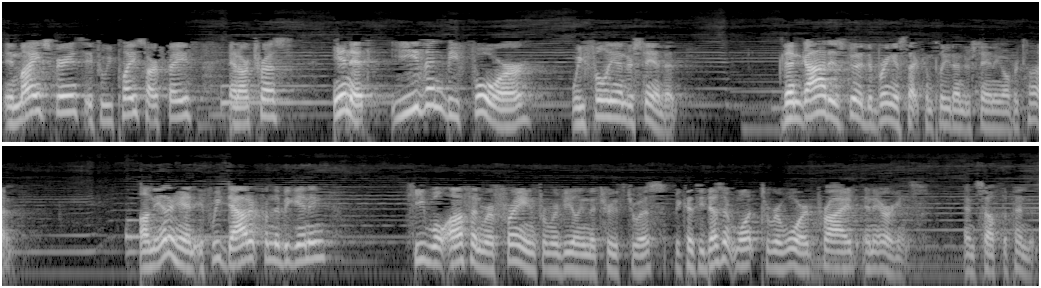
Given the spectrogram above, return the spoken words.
In my experience, if we place our faith and our trust in it even before we fully understand it, then God is good to bring us that complete understanding over time. On the other hand, if we doubt it from the beginning, He will often refrain from revealing the truth to us because He doesn't want to reward pride and arrogance and self-dependence.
